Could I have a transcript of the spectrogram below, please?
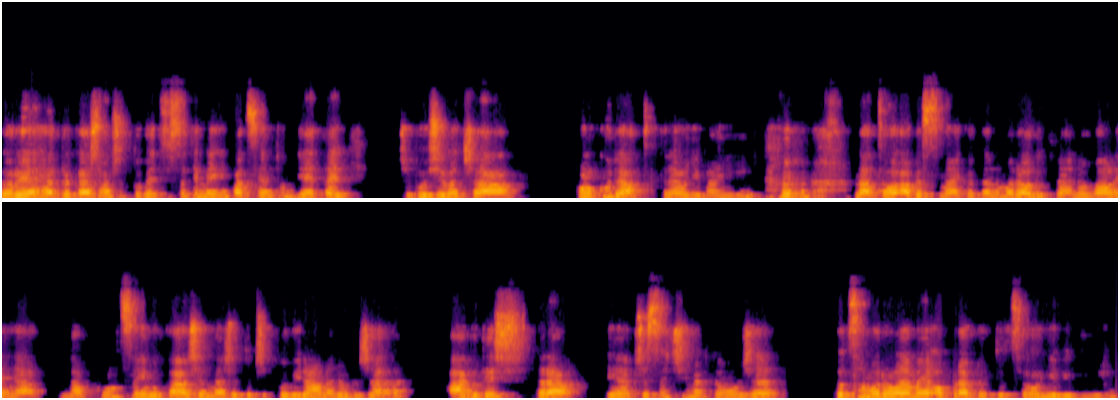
teorie her dokážeme předpovědět, co se těm jejich pacientům děje teď. Že použijeme třeba půlku dat, které oni mají, na to, aby jsme jako ten model vytrénovali a na půlce jim ukážeme, že to předpovídáme dobře. A když teda je přesvědčíme k tomu, že to, co modelujeme, je opravdu to, co oni vidí,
